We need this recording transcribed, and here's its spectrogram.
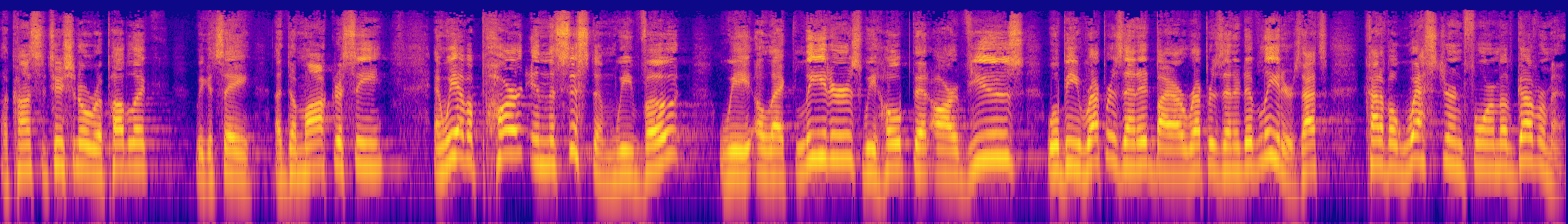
a constitutional republic, we could say a democracy, and we have a part in the system. We vote, We elect leaders. We hope that our views will be represented by our representative leaders. That's kind of a Western form of government.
